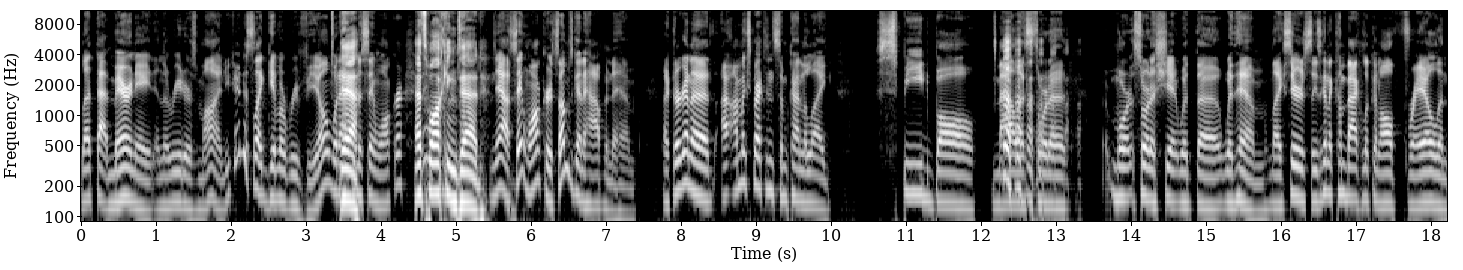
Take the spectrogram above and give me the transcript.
let that marinate in the reader's mind. You can't just like give a reveal what Yeah. happened to Saint Walker. That's Walking Dead. Yeah, Saint Walker, something's gonna happen to him. Like they're gonna. I, I'm expecting some kind of like speedball malice sort of more sort of shit with the with him. Like seriously, he's gonna come back looking all frail and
